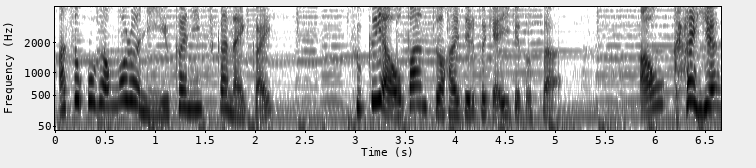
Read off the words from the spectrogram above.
あそこがもろに床につかないかい？服やおパンツを履いてる時はいいけどさ。青姦や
